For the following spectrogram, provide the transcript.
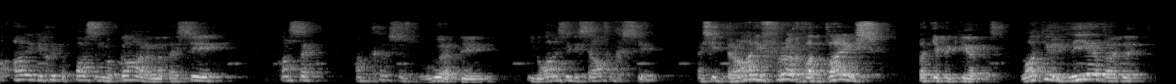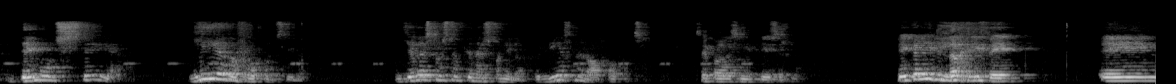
al hierdie goed te pas in mekaar en dat hy sê as ek aan Christus behoort, nê, nee, Johannes het dieselfde gesê. As jy dra die vrug wat wys dat jy bekeerd is, laat jou lewe dit demonstreer. Lewe volgens die wet. Want julle is mos nou kinders van die lig. Leef nou daarvolgens. Sê Paulus in Efesiërs. Jy kan nie die lig lief hê en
